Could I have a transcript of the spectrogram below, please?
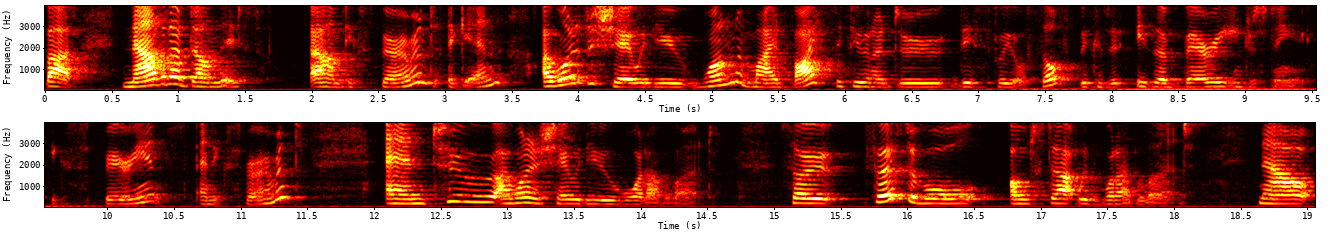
But now that I've done this um, experiment again, I wanted to share with you one my advice if you're going to do this for yourself because it is a very interesting experience and experiment. And two, I wanted to share with you what I've learned. So first of all, I'll start with what I've learned. Now,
